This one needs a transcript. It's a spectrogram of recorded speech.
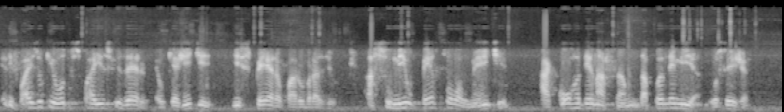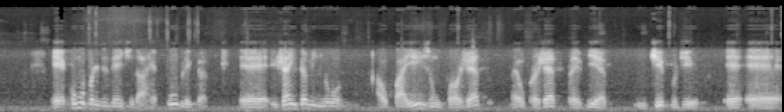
Ele faz o que outros países fizeram, é o que a gente espera para o Brasil. Assumiu pessoalmente a coordenação da pandemia, ou seja, é, como presidente da República, é, já encaminhou ao país um projeto, né, o projeto previa um tipo de é, é,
